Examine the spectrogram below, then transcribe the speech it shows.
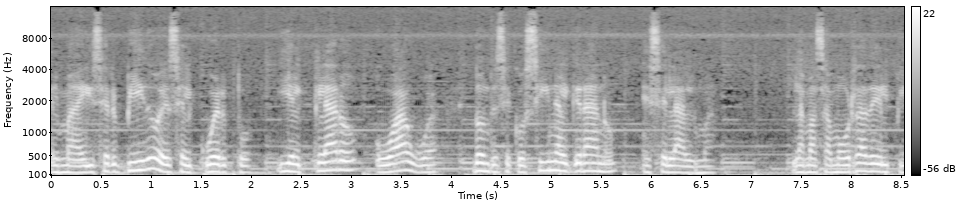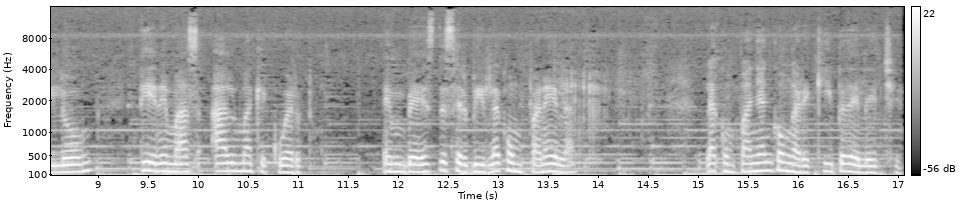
El maíz hervido es el cuerpo y el claro o agua donde se cocina el grano es el alma. La mazamorra del pilón tiene más alma que cuerpo. En vez de servirla con panela, la acompañan con arequipe de leche.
